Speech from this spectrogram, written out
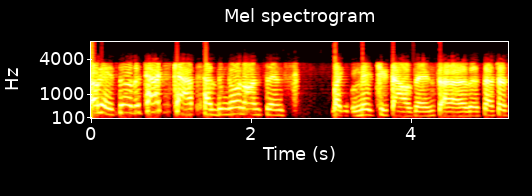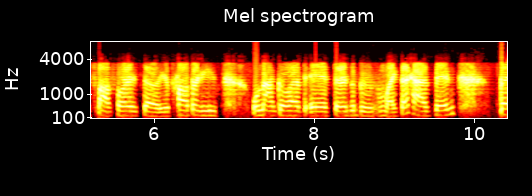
Okay, so the tax cap has been going on since like mid 2000s. Uh, the assessors fought for it, so your properties will not go up if there's a boom like there has been. But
